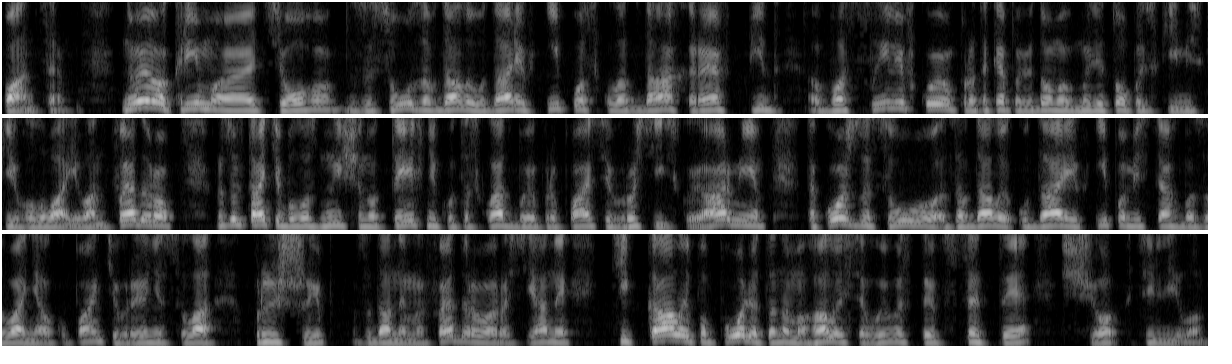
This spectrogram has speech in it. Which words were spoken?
Панцер. Ну і окрім е, цього, зсу завдали ударів і по складах РФ під Васильівкою. Про таке повідомив Мелітопольський міський голова Іван Федоров. В результаті було знищено техніку та склад боєприпасів російської армії. Також зсу завдали ударів і по місцях базування окупантів в районі села Пришип. За даними Федорова, росіяни тікали по полю та намагалися вивести все те, що вціліло.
